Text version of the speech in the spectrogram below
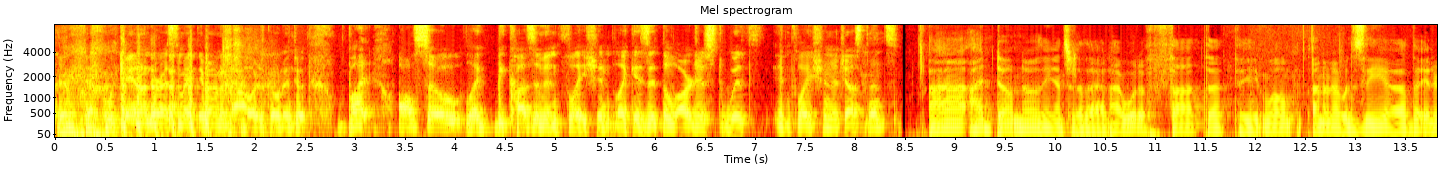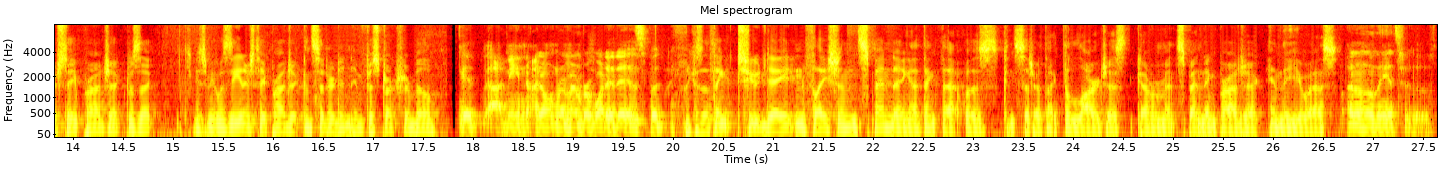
we can't underestimate the amount of dollars going into it. But also, like because of inflation, like is it the largest with inflation adjustments? Uh, I don't know the answer to that. I would have thought that the well, I don't know. Was the uh, the interstate project was that? Excuse me. Was the interstate project considered an infrastructure bill? It, I mean, I don't remember what it is, but Because I think to date inflation spending, I think that was considered like the largest government spending project in the U.S. I don't know the answer to those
